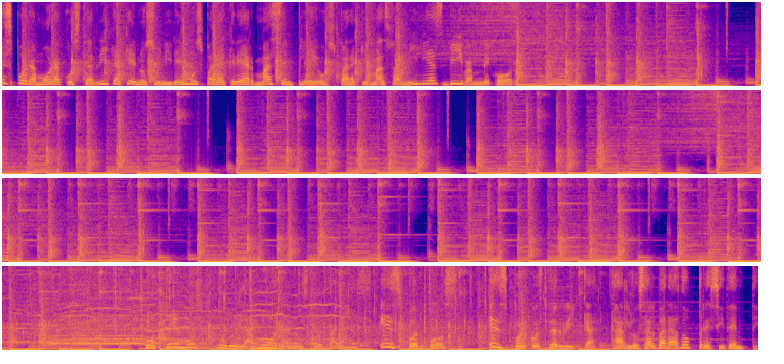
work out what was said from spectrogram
Es por amor a Costa Rica que nos uniremos para crear más empleos, para que más familias vivan mejor. Votemos por el amor a nuestro país. Es por vos. Es por Costa Rica. Carlos Alvarado, presidente.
